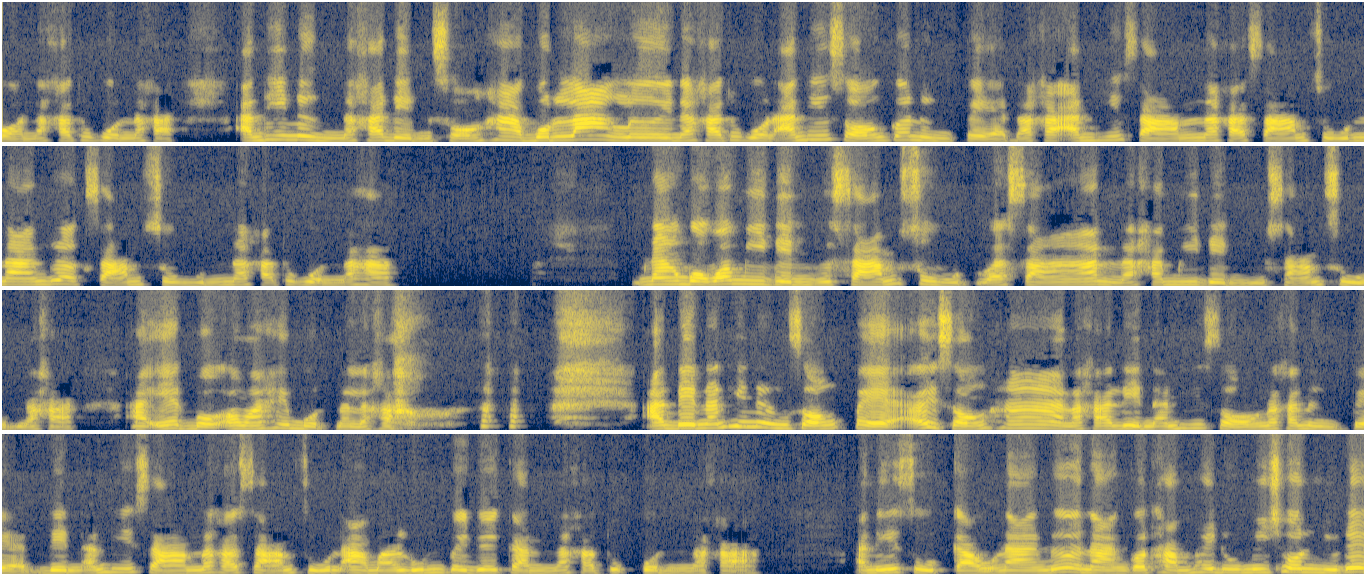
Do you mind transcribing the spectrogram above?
ก่อนนะคะ ทุกคนนะคะ อันที่หนึ่งนะคะ เด่นสองห้าบนล่างเลยนะคะ ทุกคนอันที่สองก็หนึ่งแปดนะคะ อันที่สามนะคะสามศูนย์นางเลือกสามศูนย์นะคะ ทุกคนนะคะ นางบอกว่ามีเด่นอยู่สามสูตรวาซานนะคะ มีเด่นอยู่สามสูตรนะคะอาเอสบอกเอามาให้หมดนั่นแหละค่ะอะเด่นอันที่หนึ่งสองแปดเอ้สองห้านะคะ เด่นอันที่สองนะคะหนึ่งแปดเด่นอันที่สามนะคะสามศูนย์อามาลุ้นไปด้วยกันนะคะ ทุกคนนะคะ อันนี้สูตรเก่านางเด้อนางก็ทำให้ดูมีชนอยู่ได้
